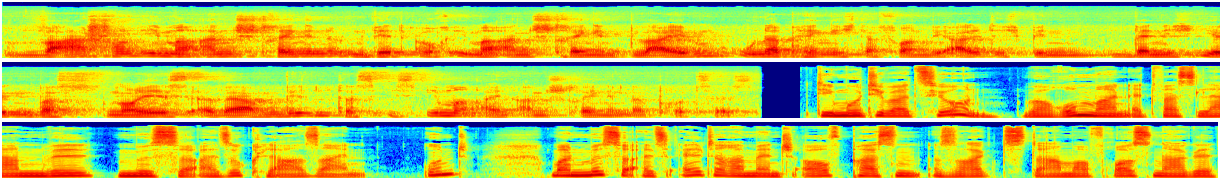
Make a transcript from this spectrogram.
war schon immer anstrengend und wird auch immer anstrengend bleiben, unabhängig davon, wie alt ich bin. Wenn ich irgendwas Neues erwerben will, das ist immer ein anstrengender Prozess. Die Motivation, warum man etwas lernen will, müsse also klar sein. Und man müsse als älterer Mensch aufpassen, sagt Stamow Rossnagel,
